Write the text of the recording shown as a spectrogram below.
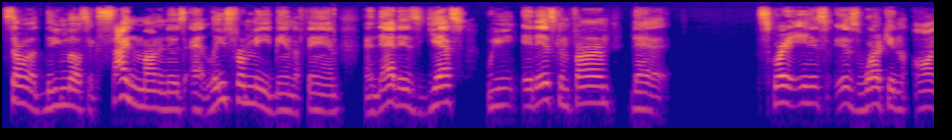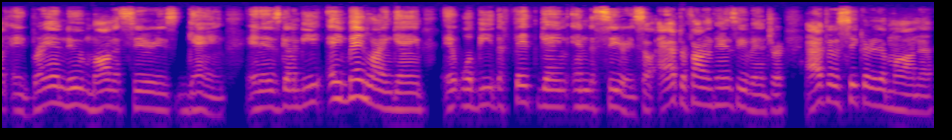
Some of the most exciting Mana news, at least for me being a fan, and that is yes, we it is confirmed that Square Enix is working on a brand new Mana series game. It is going to be a mainline game. It will be the fifth game in the series. So after Final Fantasy Adventure, after The Secret of Mana,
